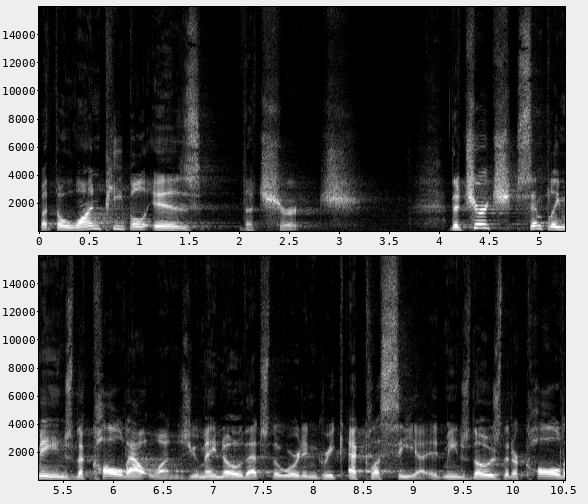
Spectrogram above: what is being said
but the one people is the church. The church simply means the called out ones. You may know that's the word in Greek, ecclesia. It means those that are called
